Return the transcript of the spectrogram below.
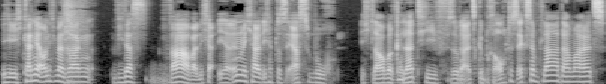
Ich, ich kann ja auch nicht mehr sagen, wie das war, weil ich, ich erinnere mich halt, ich habe das erste Buch, ich glaube, relativ sogar als gebrauchtes Exemplar damals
